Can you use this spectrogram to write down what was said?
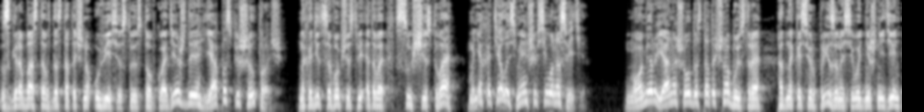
Сгробастав достаточно увесистую стопку одежды, я поспешил прочь. Находиться в обществе этого существа мне хотелось меньше всего на свете. Номер я нашел достаточно быстро, однако сюрпризы на сегодняшний день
